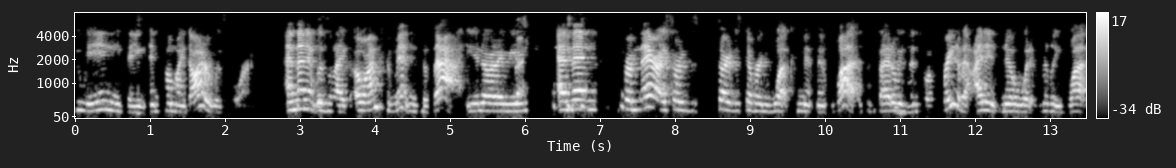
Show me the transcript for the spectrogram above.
to anything until my daughter was born and then it was like oh i'm committing to that you know what i mean right. and then from there i started started discovering what commitment was because i'd always mm-hmm. been so afraid of it i didn't know what it really was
